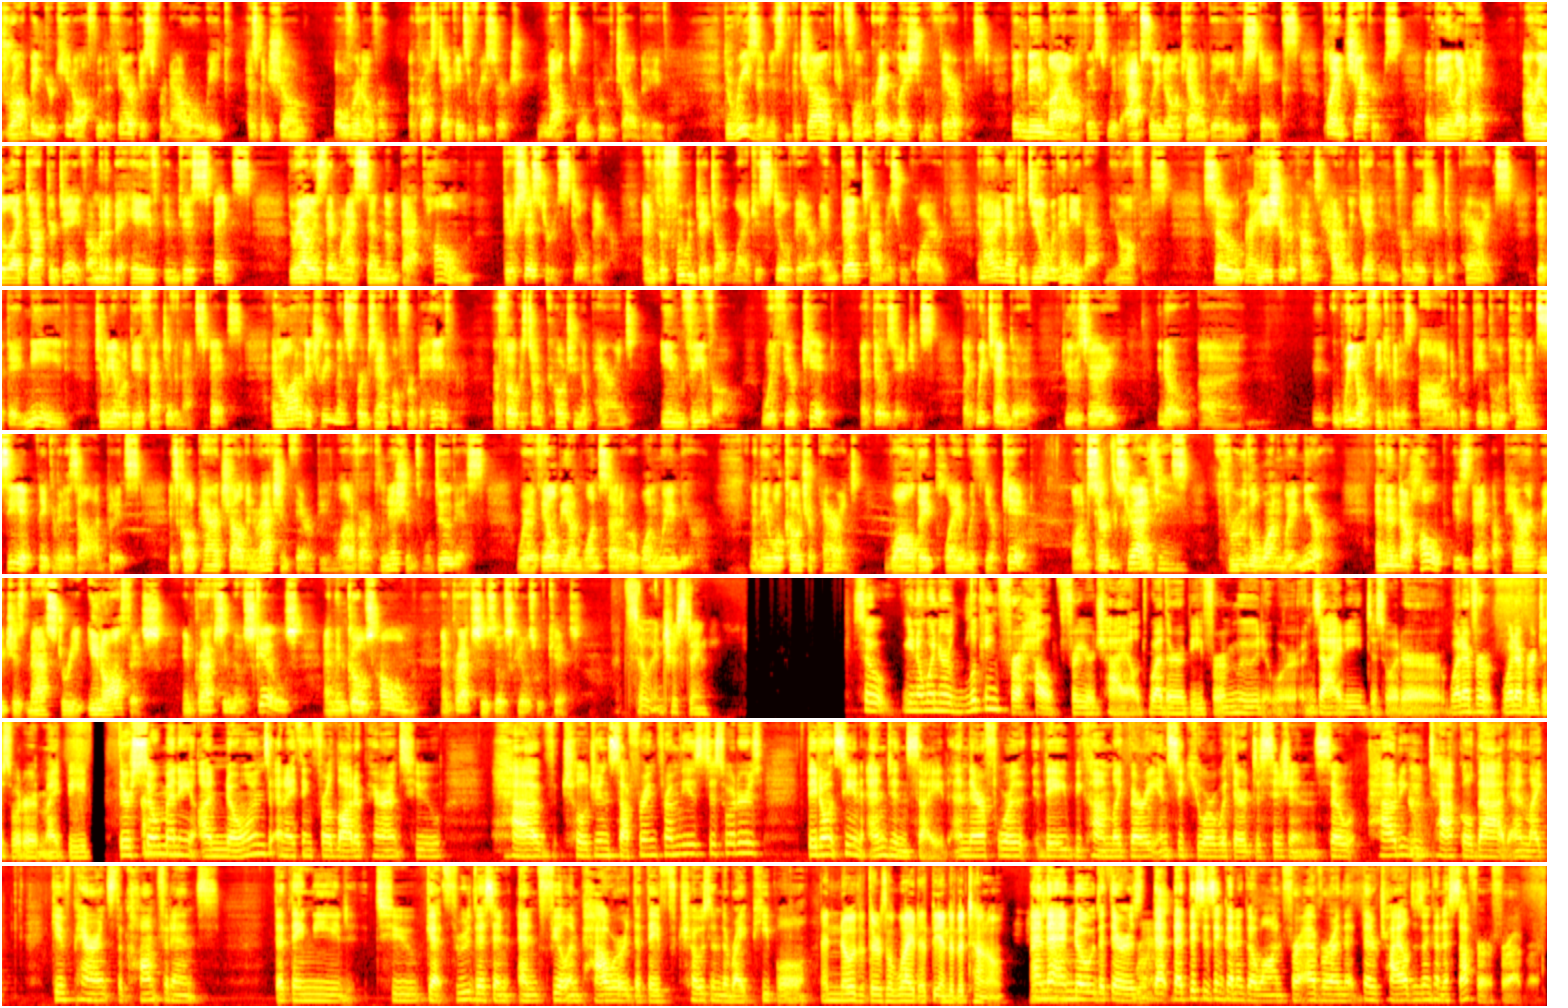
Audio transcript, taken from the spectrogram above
dropping your kid off with a therapist for an hour a week has been shown over and over across decades of research not to improve child behavior. The reason is that the child can form a great relationship with a therapist. They can be in my office with absolutely no accountability or stakes, playing checkers and being like, hey, I really like Dr. Dave. I'm going to behave in this space. The reality is then when I send them back home, their sister is still there. And the food they don't like is still there. And bedtime is required. And I didn't have to deal with any of that in the office. So Right. the issue becomes how do we get the information to parents that they need to be able to be effective in that space? And a lot of the treatments, for example, for behavior are focused on coaching a parent in vivo with their kid at those ages. Like we tend to do this very, you know, uh, we don't think of it as odd, but people who come and see it think of it as odd. But it's it's called parent-child interaction therapy. And a lot of our clinicians will do this, where they'll be on one side of a one-way mirror, and they will coach a parent while they play with their kid on certain That's crazy. strategies through the one way mirror. And then the hope is that a parent reaches mastery in office in practicing those skills and then goes home and practices those skills with kids. That's so interesting. So, you know, when you're looking for help for your child, whether it be for a mood or anxiety disorder or whatever whatever disorder it might be, there's so mm-hmm. many unknowns. And I think for a lot of parents who have children suffering from these disorders, they don't see an end in sight. And therefore they become like very insecure with their decisions. So, how do you mm. tackle that and like give parents the confidence that they need to get through this and, and feel empowered that they've chosen the right people and know that there's a light at the end of the tunnel and then know that there is right. that, that this isn't going to go on forever and that their child isn't going to suffer forever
